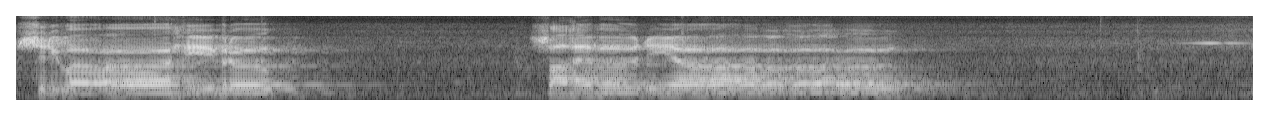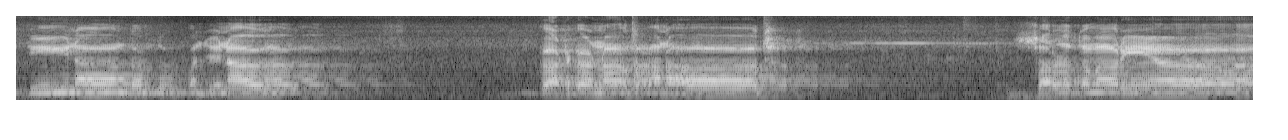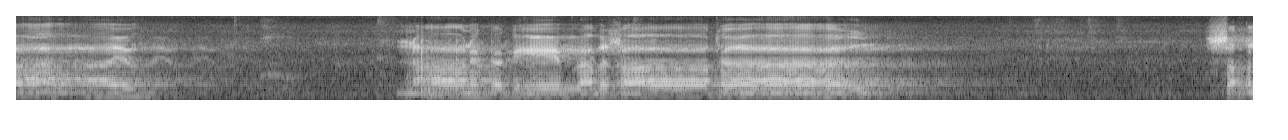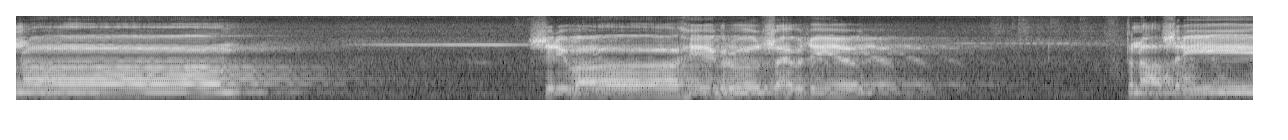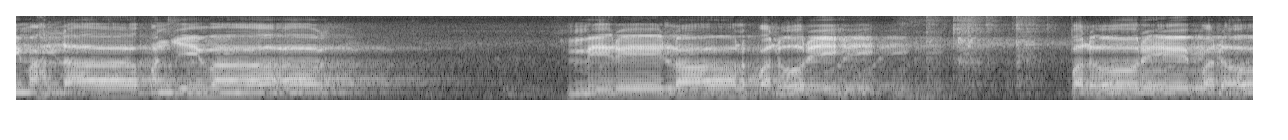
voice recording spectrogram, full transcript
ਸ੍ਰੀ ਵਾਹਿਗੁਰੂ ਸਾਹਿਬ ਜੀਆ ਦੀਨਾ ਦਰਦ ਭੰਜਨਾ ਘਟ ਕਰਨਾਥ ਅਨਾਥ ਸ਼ਰਨ ਤੁਮਾਰੀ ਨਾਨਕ ਕੇ ਪ੍ਰਭ ਸਾਥ। ਸਤਨਾਮ। ਸ੍ਰੀ ਵਾਹਿਗੁਰੂ ਸਾਹਿਬ ਜੀ। ਤਨਾਸਰੀ ਮਹੱਲਾ ਪੰਜਵਾ। ਮੇਰੇ ਲਾਲ ਭਲੋ ਰੇ ਭਲੋ ਰੇ ਭਲੋ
